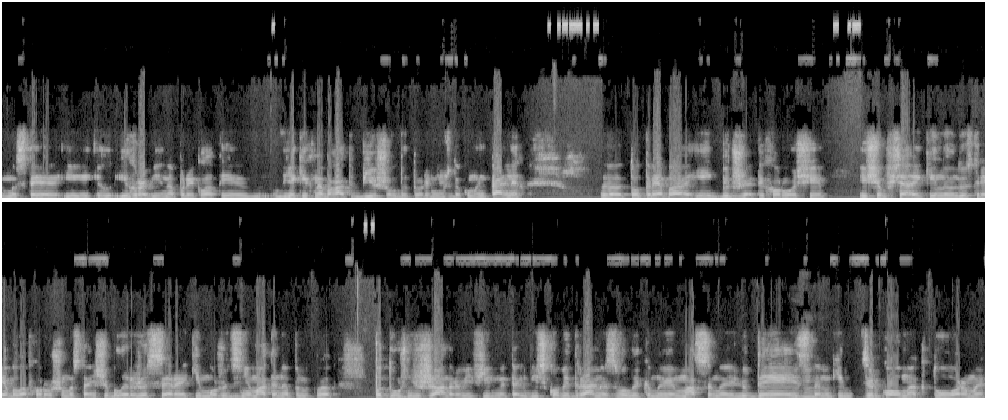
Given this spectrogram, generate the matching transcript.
мисте і, і ігрові, наприклад, і в яких набагато більше аудиторії, ніж документальних, е, то треба і бюджети хороші. І щоб вся кіноіндустрія була в хорошому стані, щоб були режисери, які можуть знімати, наприклад, потужні жанрові фільми, так військові драми з великими масами людей, з там зірковими акторами,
